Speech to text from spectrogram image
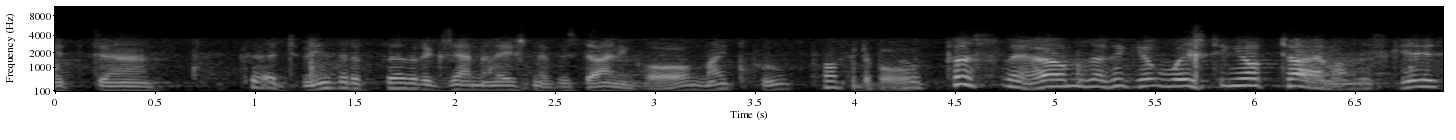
It uh, occurred to me that a further examination of this dining hall might prove profitable. Well, personally, Holmes, I think you're wasting your time on this case.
